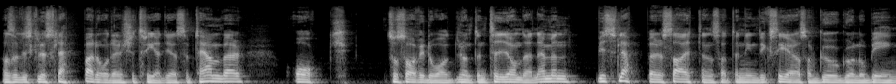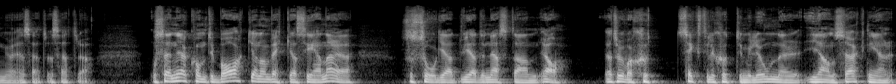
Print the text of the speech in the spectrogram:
Alltså vi skulle släppa då den 23 september och så sa vi då runt den tionde, nej men vi släpper sajten så att den indexeras av Google och Bing och etc. etc. Och sen när jag kom tillbaka någon vecka senare så såg jag att vi hade nästan, ja, jag tror det var 60 eller 70 miljoner i ansökningar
